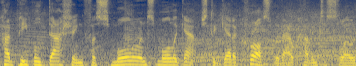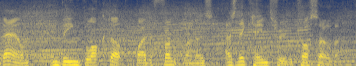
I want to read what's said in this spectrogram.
had people dashing for smaller and smaller gaps to get across without having to slow down and being blocked up by the front runners as they came through the crossover.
